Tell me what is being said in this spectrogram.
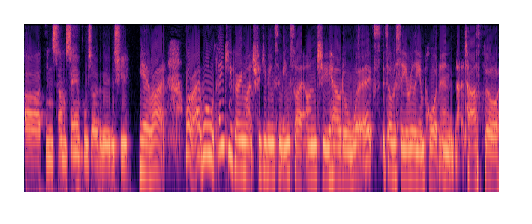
are in some samples over there this year. Yeah, right. All right. Well, thank you very much for giving some insight onto how it all works. It's obviously a really important task for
